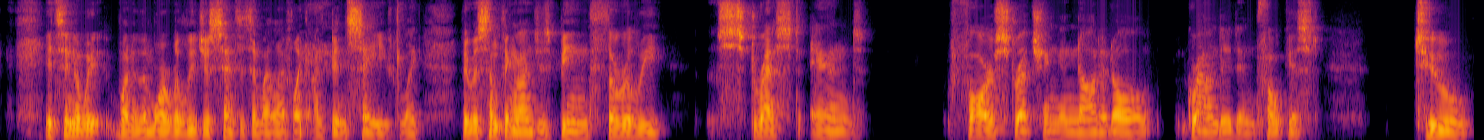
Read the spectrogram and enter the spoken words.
it's in a way one of the more religious senses in my life. Like I've been saved. Like there was something around just being thoroughly stressed and far stretching and not at all grounded and focused to,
